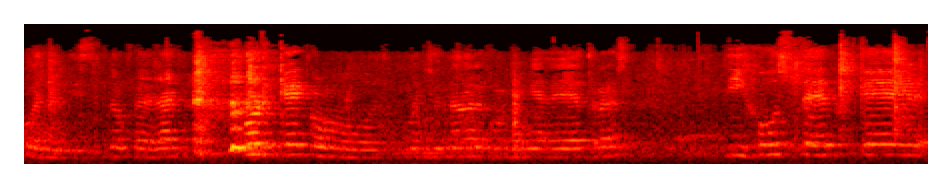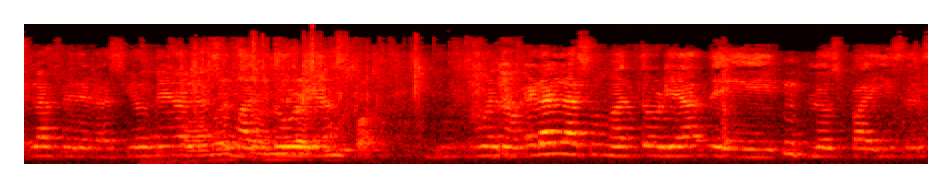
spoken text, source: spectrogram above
o en el Distrito Federal, porque como mencionaba la compañía de atrás, dijo usted que la federación era la sumatoria, bueno, era la sumatoria de los países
